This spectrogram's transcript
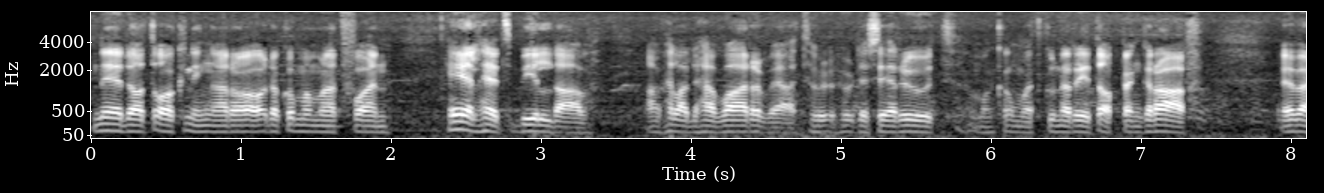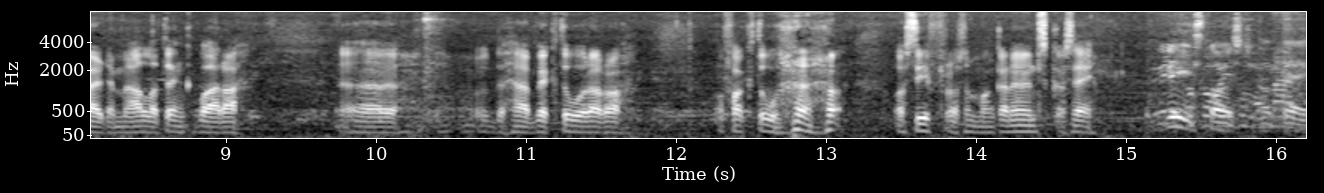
nedåtåkningar och då kommer man att få en helhetsbild av, av hela det här varvet, att hur, hur det ser ut. Man kommer att kunna rita upp en graf över det med alla tänkbara uh, det här vektorer och, och faktorer och, och siffror som man kan önska sig. 15. Okay.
